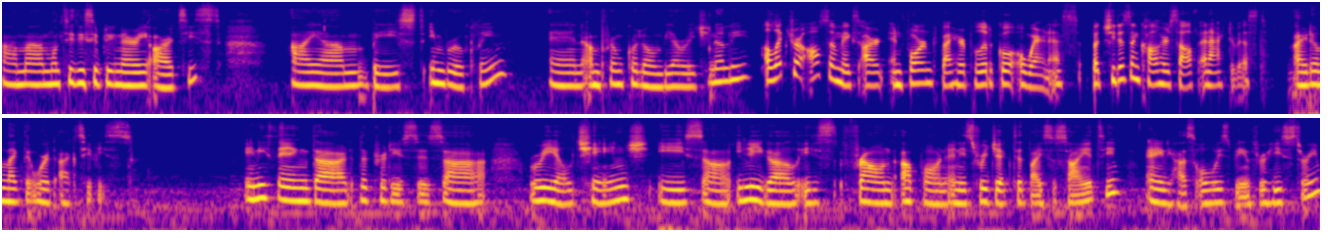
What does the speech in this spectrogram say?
I'm a multidisciplinary artist. I am based in Brooklyn and I'm from Colombia originally. Electra also makes art informed by her political awareness, but she doesn't call herself an activist. I don't like the word activist. Anything that, that produces uh, real change is uh, illegal, is frowned upon, and is rejected by society, and it has always been through history.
